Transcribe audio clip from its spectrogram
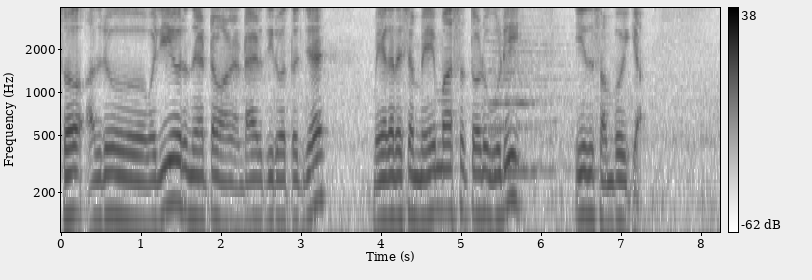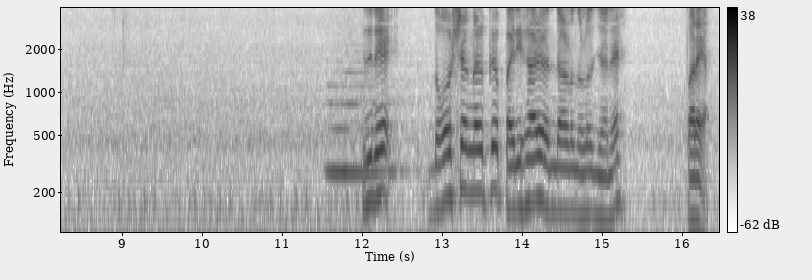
സോ അതൊരു വലിയൊരു നേട്ടമാണ്. രണ്ടായിരത്തി ഇരുപത്തഞ്ച് ഏകദേശം മെയ് മാസത്തോടു കൂടി ഇത് സംഭവിക്കാം. ഇതിന് ദോഷങ്ങൾക്ക് പരിഹാരം എന്താണെന്നുള്ളത് ഞാൻ പറയാം.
